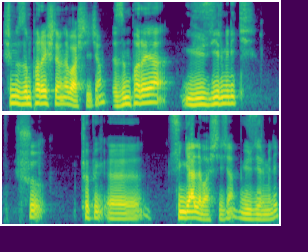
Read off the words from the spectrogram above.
Şimdi zımpara işlemine başlayacağım. Zımparaya 120'lik şu köpük e, süngerle başlayacağım. 120'lik.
